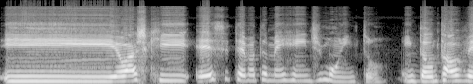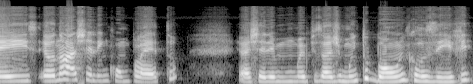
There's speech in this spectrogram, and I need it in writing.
E eu acho que esse tema também rende muito. Então talvez. Eu não acho ele incompleto. Eu acho ele um episódio muito bom, inclusive.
